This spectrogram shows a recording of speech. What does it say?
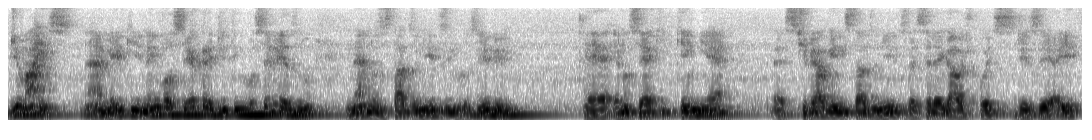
demais, né? Meio que nem você acredita em você mesmo, né? Nos Estados Unidos, inclusive, é, eu não sei aqui quem é é, se tiver alguém nos Estados Unidos, vai ser legal depois dizer aí.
